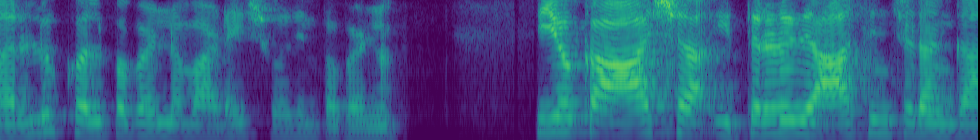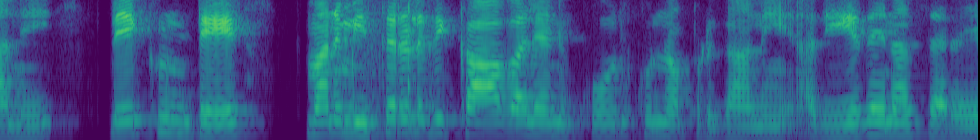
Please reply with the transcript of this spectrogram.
మరలు కొల్పబడిన వాడై శోధింపబడను. ఈ యొక్క ఆశ ఇతరుడిది ఆశించడం కానీ లేకుంటే మనం ఇతరులది కావాలి అని కోరుకున్నప్పుడు కానీ అది ఏదైనా సరే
